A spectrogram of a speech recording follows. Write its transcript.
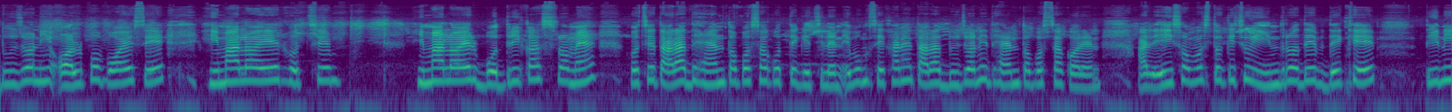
দুজনই অল্প বয়সে হিমালয়ের হচ্ছে হিমালয়ের বদ্রিকাশ্রমে হচ্ছে তারা ধ্যান তপস্যা করতে গেছিলেন এবং সেখানে তারা দুজনই ধ্যান তপস্যা করেন। আর এই সমস্ত কিছু ইন্দ্রদেব দেখে তিনি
